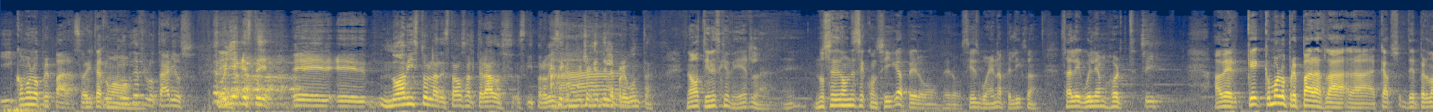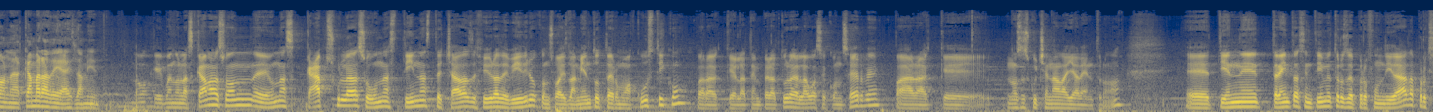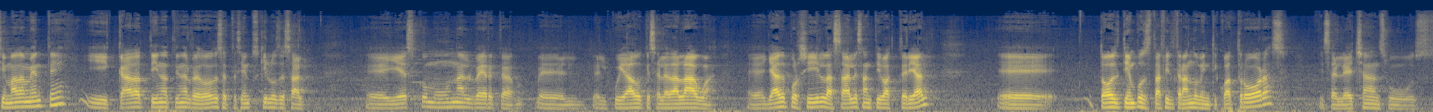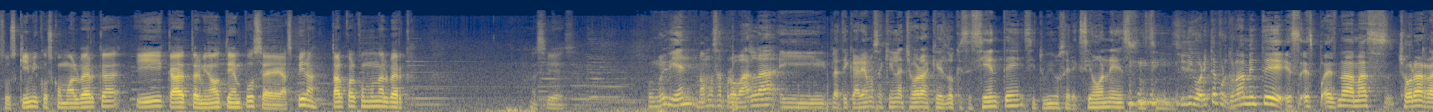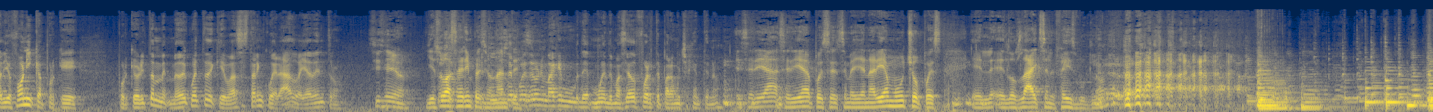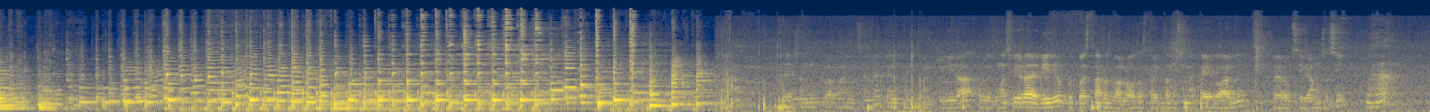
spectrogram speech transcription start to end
¿Y cómo lo preparas ahorita como...? Club de flotarios. Oye, este, eh, eh, no ha visto la de Estados Alterados, pero dice que mucha gente le ah. pregunta. No, tienes que verla. ¿eh? No sé de dónde se consiga, pero, pero sí es buena película. Sale William Hurt. Sí. A ver, ¿qué, ¿cómo lo preparas la, la, de, perdón, la cámara de aislamiento? Ok, bueno, las cámaras son eh, unas cápsulas o unas tinas techadas de fibra de vidrio con su aislamiento termoacústico para que la temperatura del agua se conserve, para que no se escuche nada allá adentro. Eh, tiene 30 centímetros de profundidad aproximadamente y cada tina tiene alrededor de 700 kilos de sal. Eh, y es como una alberca el, el, cuidado que se le da al agua. ya de por sí la sal es antibacterial todo el tiempo se está filtrando 24 horas y se le echan sus, químicos como alberca y cada determinado tiempo se aspira, tal cual como una alberca. Así es. Pues muy bien, vamos a probarla y platicaremos aquí en La Chora qué es lo que se siente, si tuvimos erecciones. Si... Sí, digo, ahorita afortunadamente es, es, es, nada más Chora radiofónica porque, porque ahorita me, me, doy cuenta de que vas a estar encuerado allá adentro. Sí, señor. Y eso va a ser impresionante. puede ser una imagen demasiado fuerte para mucha gente, ¿no? Y sería, sería, pues se me llenaría mucho, pues, los likes en el Facebook, ¿no? de vidrio, pues puede estar resbaloso. Hasta ahorita no se me ha caído alguien, pero sigamos así.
